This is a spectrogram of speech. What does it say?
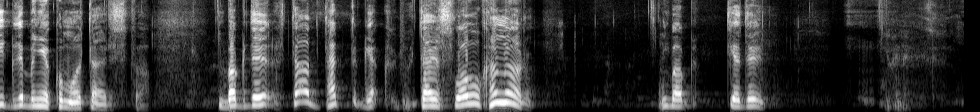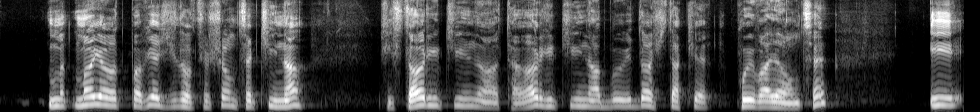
i gdyby nie kumoterstwo. Bo gdy, to, to, to jest słowo honoru, bo kiedy moje odpowiedzi dotyczące kina, historii kina, teorii kina były dość takie pływające i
